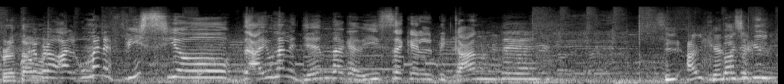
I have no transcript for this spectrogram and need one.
Pero está Bueno, bueno. pero algún beneficio. Hay una leyenda que dice que el picante. Y hay gente Pasa que, que el-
